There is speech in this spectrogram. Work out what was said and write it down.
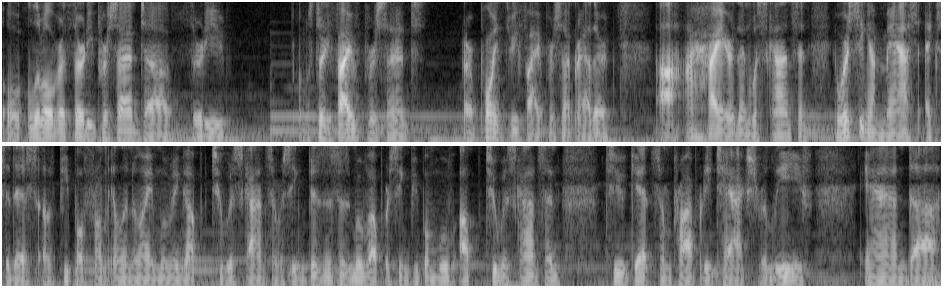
a little over 30%, uh, 30, almost 35%, or 0.35% rather, uh, higher than Wisconsin. And we're seeing a mass exodus of people from Illinois moving up to Wisconsin. We're seeing businesses move up. We're seeing people move up to Wisconsin to get some property tax relief. And, uh,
